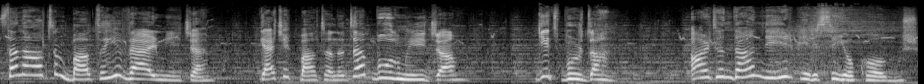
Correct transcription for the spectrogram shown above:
Sana altın baltayı vermeyeceğim. Gerçek baltanı da bulmayacağım. Git buradan. Ardından nehir perisi yok olmuş.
